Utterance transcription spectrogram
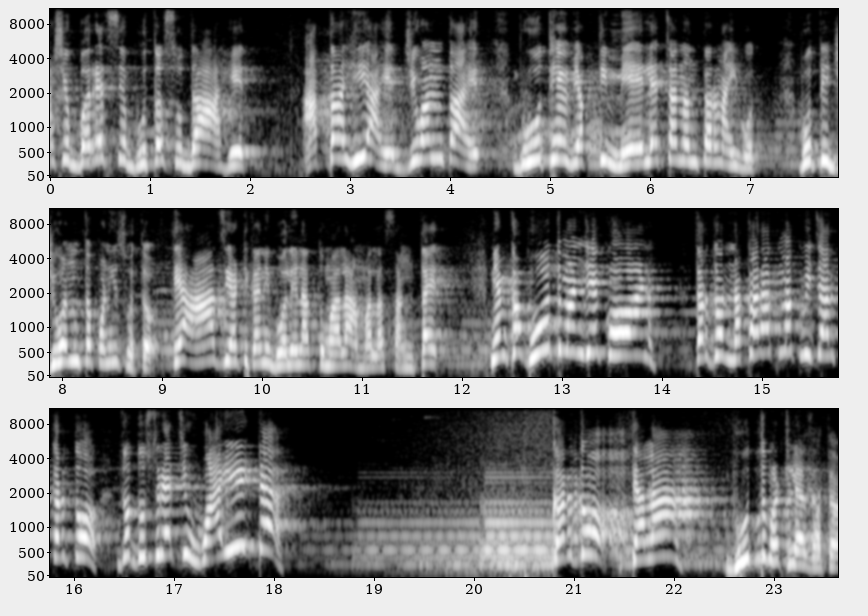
असे बरेचसे भूत सुद्धा आहेत. आताही आहेत जिवंत आहेत. भूत हे व्यक्ती मेल्याच्या नंतर नाही होत. भूत हे जिवंतपणीच होतं. ते आज या ठिकाणी भोलेनाथ तुम्हाला आम्हाला सांगतायत. नेमकं भूत म्हणजे कोण? तर जो नकारात्मक विचार करतो जो दुसऱ्याची वाईट करतो त्याला भूत म्हटलं जातं.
